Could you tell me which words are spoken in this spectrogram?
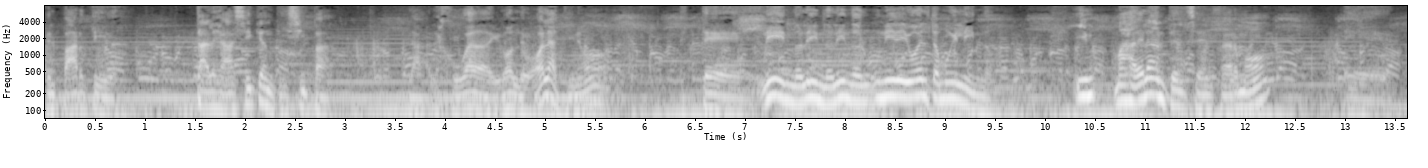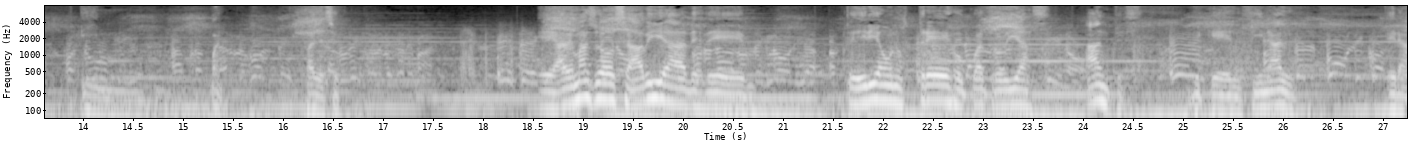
del partido. Tal es así que anticipa la, la jugada del gol de Volati, ¿no? Este, lindo, lindo, lindo, un ida y vuelta muy lindo. Y más adelante él se enfermó Eh, además yo sabía desde, te diría unos tres o cuatro días antes de que el final era,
